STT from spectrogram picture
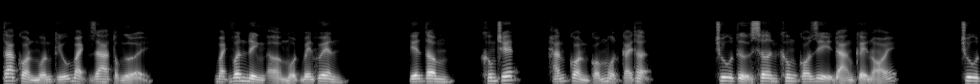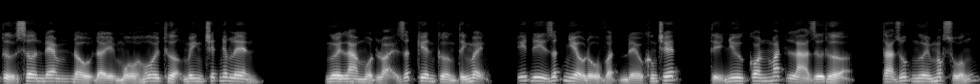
ta còn muốn cứu bạch gia tộc người. Bạch Vân Đình ở một bên khuyên. Yên tâm, không chết, hắn còn có một cái thận. Chu Tử Sơn không có gì đáng kể nói. Chu Tử Sơn đem đầu đầy mồ hôi thượng minh chết nhấc lên. Người là một loại rất kiên cường tính mệnh, ít đi rất nhiều đồ vật đều không chết, tỉ như con mắt là dư thừa, ta giúp ngươi móc xuống.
